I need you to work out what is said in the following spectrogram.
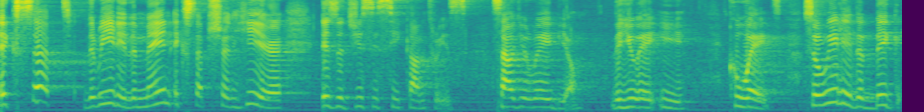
Except, the, really, the main exception here is the GCC countries, Saudi Arabia, the UAE, Kuwait. So really the big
